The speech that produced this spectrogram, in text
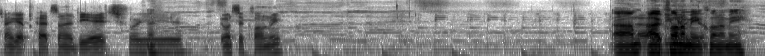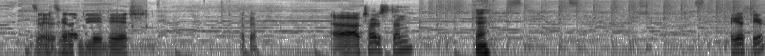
Trying to get pets on a DH for Okay. you. He wants to clone me. Um, Uh, uh, what do you clone on me, clone on me. It's, it's gonna be a DH. Okay. Uh, I'll try to stun. Okay. I get fear.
